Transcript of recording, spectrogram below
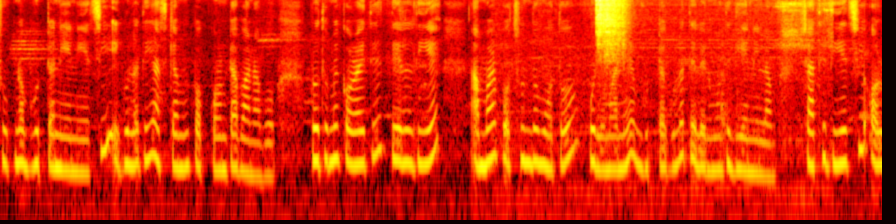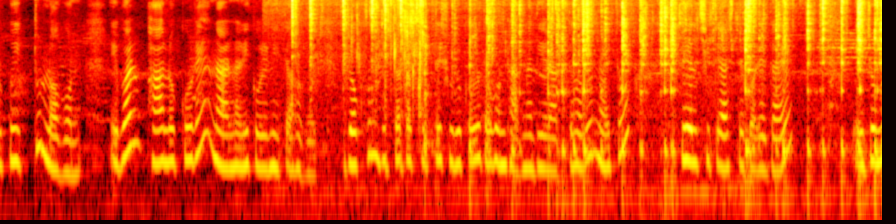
শুকনো ভুট্টা নিয়ে নিয়েছি। এগুলো দিয়ে আজকে আমি পপকর্নটা বানাবো। প্রথমে কড়াইতে তেল দিয়ে আমার পছন্দ মতো পরিমাণে ভুট্টাগুলো তেলের মধ্যে দিয়ে নিলাম। সাথে দিয়েছি অল্প একটু লবণ। এবার ভালো করে নাড়ানাড়ি করে নিতে হবে। যখন ভুট্টাটা ফুটতে শুরু করবে তখন ঢাকনা দিয়ে রাখতে হবে, নয়তো তেল ছিটে আসতে পারে গায়ে। এই জন্য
